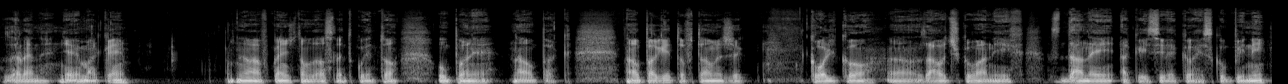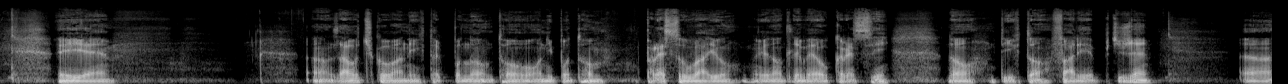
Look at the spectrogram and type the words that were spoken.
zelené, neviem aké No a v konečnom dôsledku je to úplne naopak. Naopak je to v tom, že koľko uh, zaočkovaných z danej akejsi vekovej skupiny je uh, zaočkovaných, tak potom toho oni potom presúvajú jednotlivé okresy do týchto farieb. Čiže uh,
